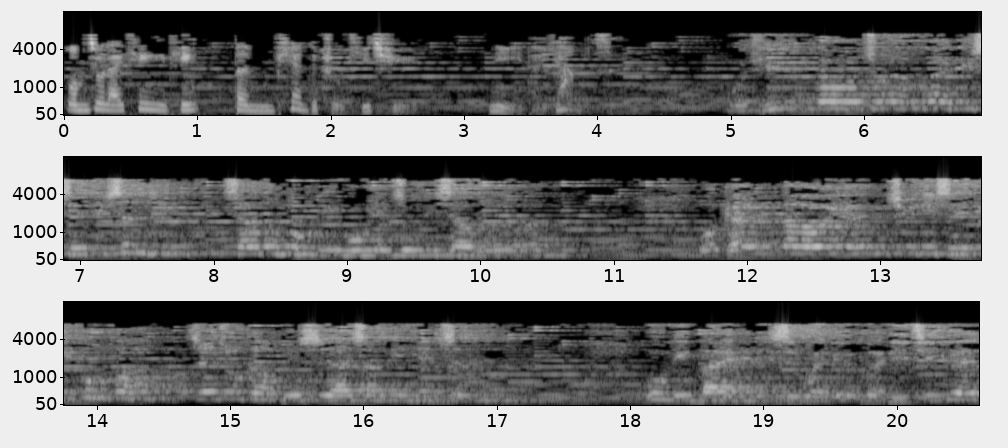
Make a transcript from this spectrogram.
我们就来听一听本片的主题曲《你的样子》。我听到传来的谁的声音，像那梦里屋檐中的小河。我看到远去的谁的步伐，遮住告别时哀伤的眼神。不明白你是为何的情愿，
